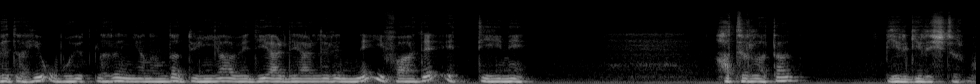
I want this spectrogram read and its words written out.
ve dahi o boyutların yanında dünya ve diğer değerlerin ne ifade ettiğini hatırlatan bir giriştir bu.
